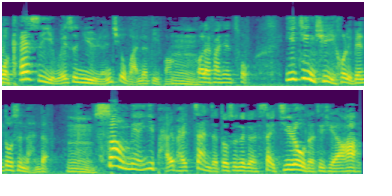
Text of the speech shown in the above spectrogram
我开始以为是女人去玩的地方，嗯，后来发现错，一进去以后里边都是男的，嗯，上面一排排站着都是那个晒肌肉的这些啊，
